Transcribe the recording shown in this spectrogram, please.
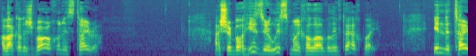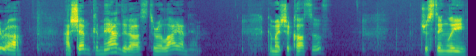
of HaKadosh Baruch and His Torah. Asher ba'hizir v'livtach by. In the Torah, Hashem commanded us to rely on Him. Kamesha Kasuv. Interestingly,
